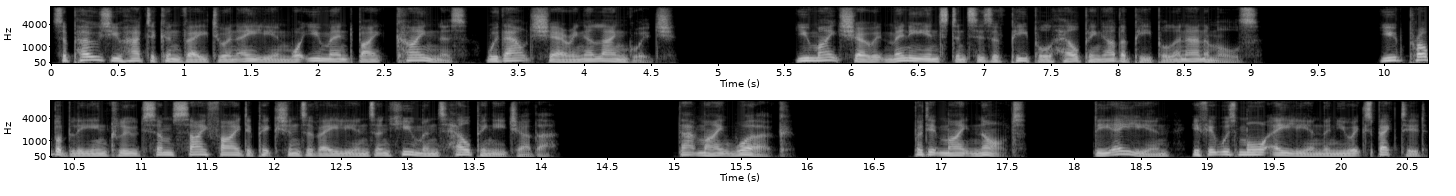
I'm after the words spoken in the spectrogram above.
Suppose you had to convey to an alien what you meant by kindness without sharing a language. You might show it many instances of people helping other people and animals. You'd probably include some sci fi depictions of aliens and humans helping each other. That might work. But it might not. The alien, if it was more alien than you expected,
